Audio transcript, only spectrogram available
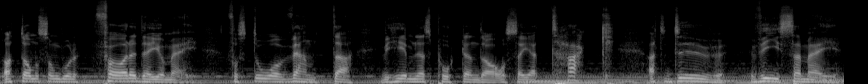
Och att de som går före dig och mig får stå och vänta vid himlens port en dag och säga tack att du visar mig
